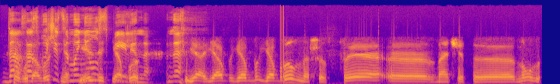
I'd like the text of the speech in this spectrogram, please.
Да, Удалось соскучиться мы не успели. Я был, я, я, я, я был на шоссе, э, значит, э, ну,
